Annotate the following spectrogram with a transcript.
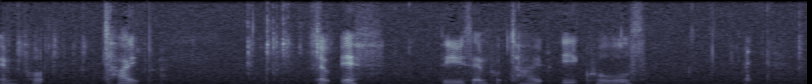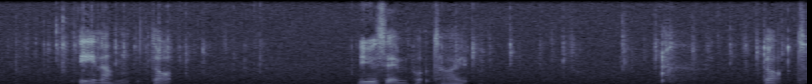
input type. So if the user input type equals enum dot user input type dot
